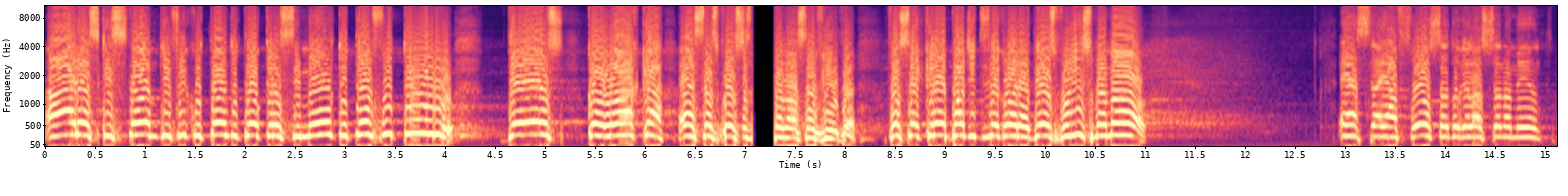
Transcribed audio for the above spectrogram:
áreas que estão dificultando o teu crescimento, o teu futuro. Deus coloca essas pessoas na nossa vida. Você crê, pode dizer glória a Deus por isso, meu irmão. Essa é a força do relacionamento.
